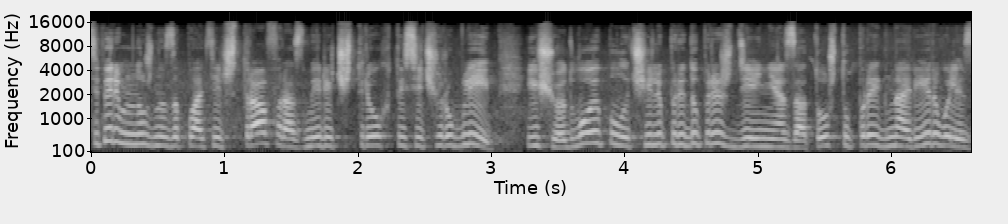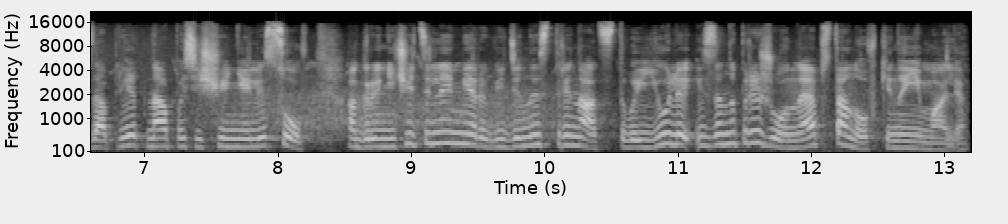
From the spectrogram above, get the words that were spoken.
Теперь им нужно заплатить штраф в размере 4000 рублей. Еще двое получили предупреждение за то, что проигнорировали запрет на посещение лесов. Ограничительные меры введены с 13 июля из-за напряженной обстановки на Ямале.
